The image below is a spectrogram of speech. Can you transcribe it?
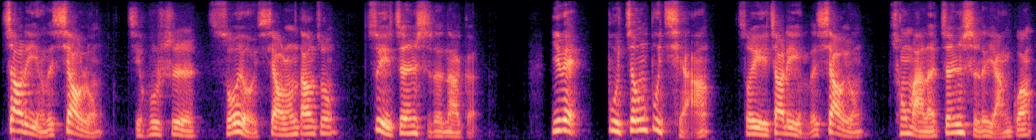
赵丽颖的笑容几乎是所有笑容当中最真实的那个，因为不争不抢。所以赵丽颖的笑容充满了真实的阳光，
